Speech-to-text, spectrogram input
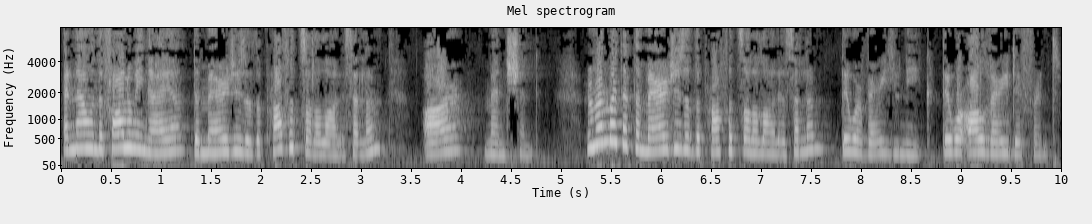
And now in the following ayah, the marriages of the Prophet ﷺ are mentioned. Remember that the marriages of the Prophet ﷺ, they were very unique. They were all very different.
